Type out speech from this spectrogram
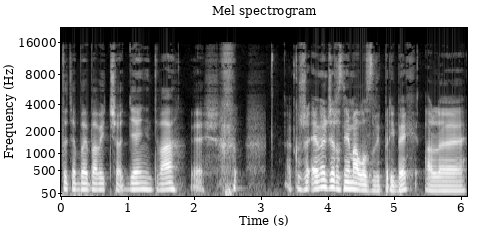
to ťa bude baviť čo, deň, dva, vieš. Akože Avengers nemalo zlý príbeh, ale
